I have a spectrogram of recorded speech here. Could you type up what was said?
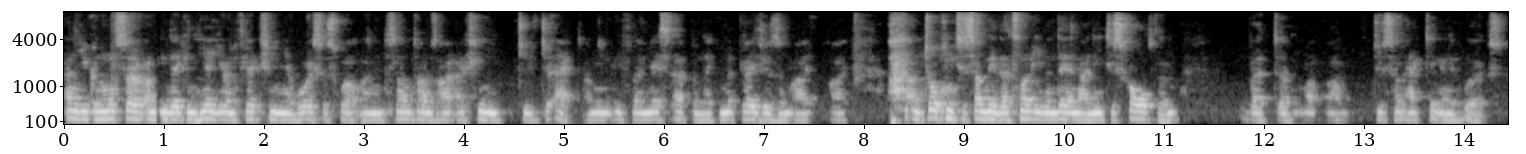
and you can also, I mean, they can hear your inflection in your voice as well. And sometimes I actually need to, to act. I mean, if they mess up and they commit plagiarism, I, I, I'm talking to somebody that's not even there and I need to scold them. But um, do some acting and it works.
